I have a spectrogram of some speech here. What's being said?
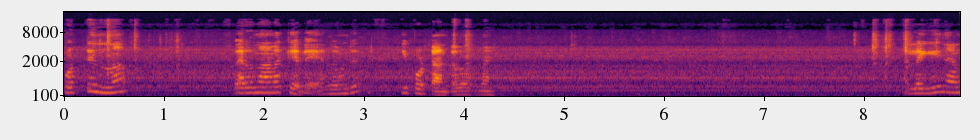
പൊട്ടിന്ന് പിറന്നാളൊക്കെ അല്ലേ അതുകൊണ്ട് ഈ പൊട്ടാണ് കേട്ടോ പറഞ്ഞേ. അല്ലെങ്കിൽ ഞാൻ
